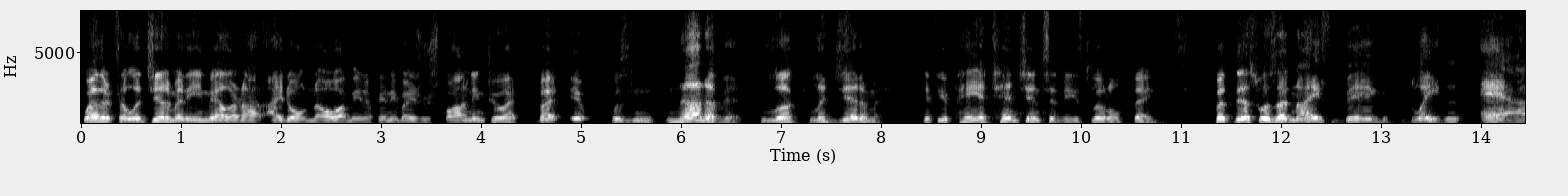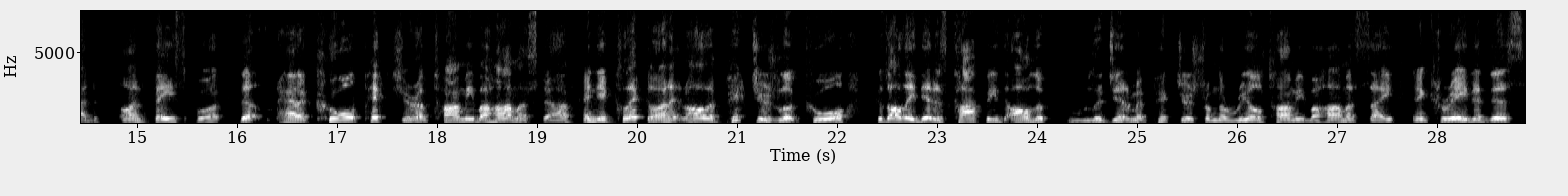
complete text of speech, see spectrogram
Whether it's a legitimate email or not, I don't know. I mean, if anybody's responding to it, but it was none of it looked legitimate. If you pay attention to these little things, But this was a nice, big, blatant ad on Facebook that had a cool picture of Tommy Bahama stuff. And you click on it, and all the pictures look cool because all they did is copy all the legitimate pictures from the real Tommy Bahama site and created this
